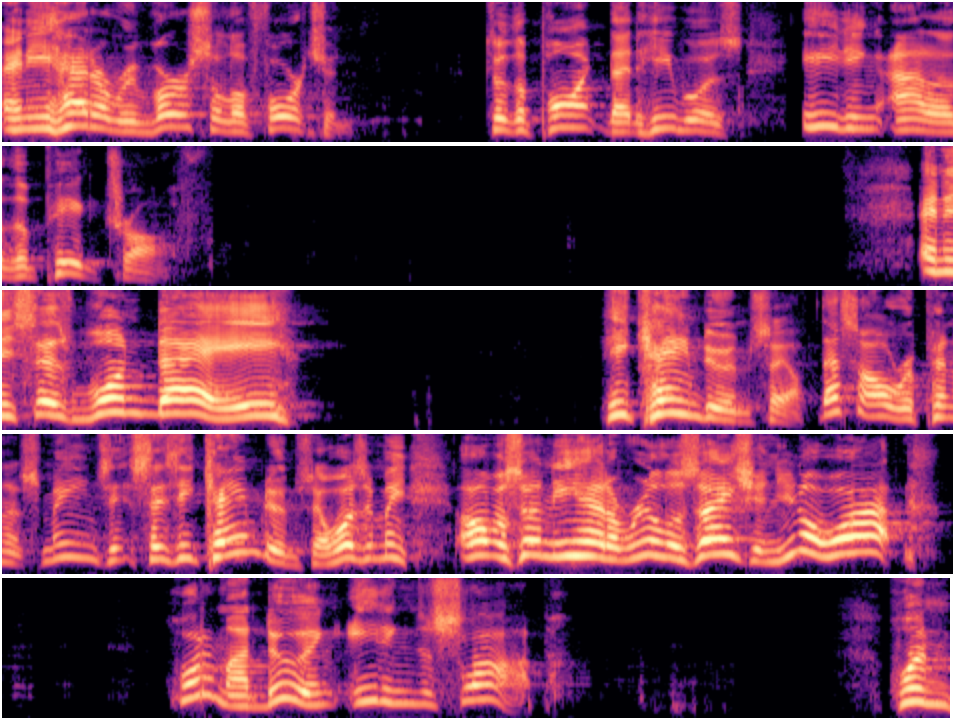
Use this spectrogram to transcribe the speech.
And he had a reversal of fortune to the point that he was eating out of the pig trough. And he says, one day he came to himself. That's all repentance means. It says he came to himself. What does it mean? All of a sudden he had a realization you know what? What am I doing eating the slop? when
